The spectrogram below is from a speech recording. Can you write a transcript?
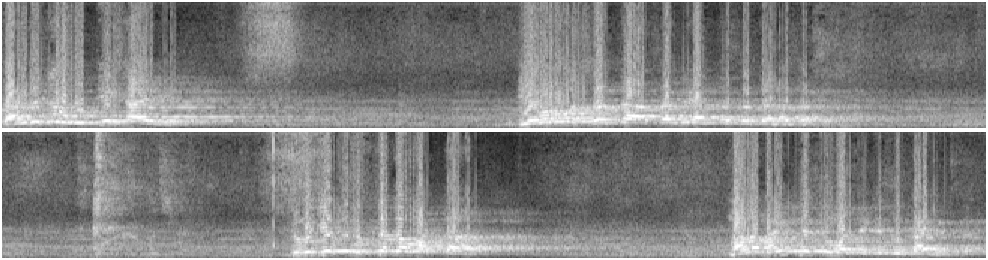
सांगण्याचा उद्देश आहे. देवावर श्रद्धा असावी अंधश्रद्धा नसावी. तुम्ही जे पुस्तकं वाटतात मला माहीत नाही तुम्हाला त्याच्यातून काय मिळतं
